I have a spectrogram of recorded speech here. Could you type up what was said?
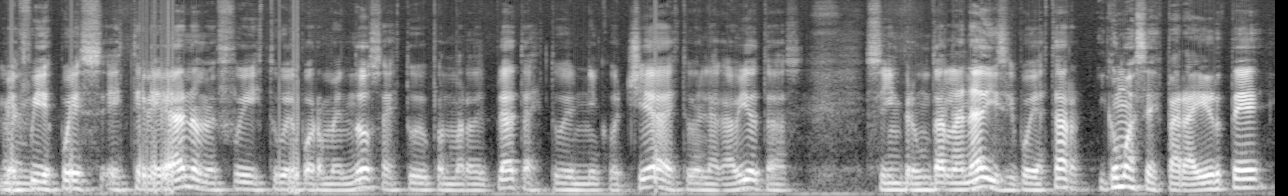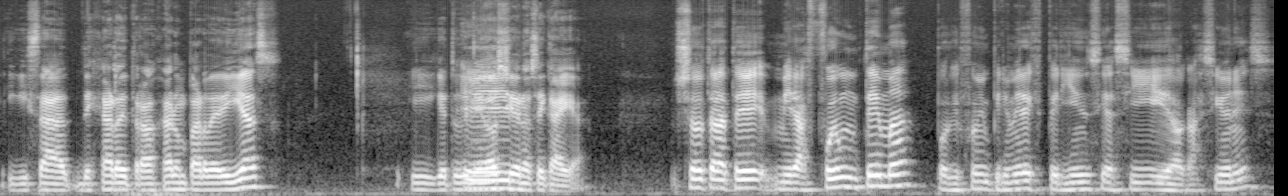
Me fui después este verano, me fui, estuve por Mendoza, estuve por Mar del Plata, estuve en Necochea, estuve en Las Gaviotas, sin preguntarle a nadie si podía estar. ¿Y cómo haces para irte y quizá dejar de trabajar un par de días y que tu Eh, negocio no se caiga? Yo traté, mira, fue un tema, porque fue mi primera experiencia así de vacaciones.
